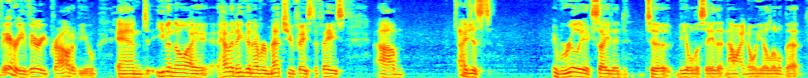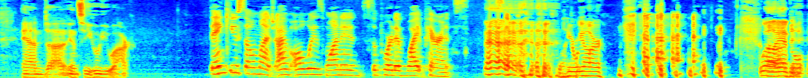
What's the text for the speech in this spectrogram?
very very proud of you, and even though I haven't even ever met you face to face, I just really excited to be able to say that now I know you a little bit and uh, and see who you are. Thank you so much. I've always wanted supportive white parents. So. well, here we are. well, uh, I'll,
